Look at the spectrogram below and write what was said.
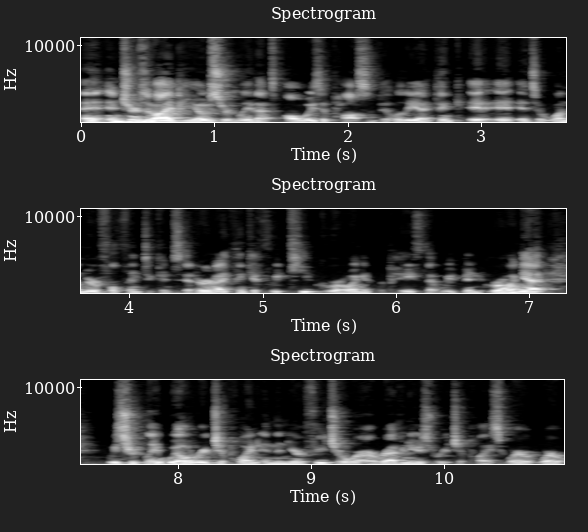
in terms of IPO, certainly that's always a possibility. I think it, it's a wonderful thing to consider. And I think if we keep growing at the pace that we've been growing at, we certainly will reach a point in the near future where our revenues reach a place where, where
